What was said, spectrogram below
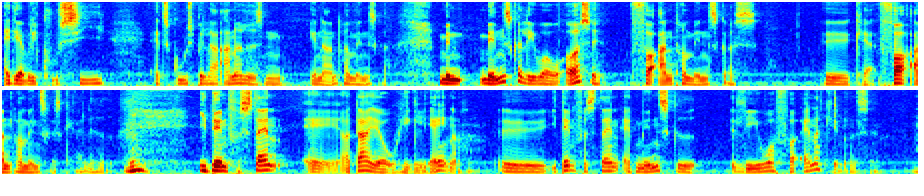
at jeg vil kunne sige, at skuespillere er anderledes end, end andre mennesker. Men mennesker lever jo også for andre menneskers øh, kær, for andre menneskers kærlighed. Mm. I den forstand, øh, og der er jeg jo hegelianer, øh, i den forstand, at mennesket lever for anerkendelse. Mm.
